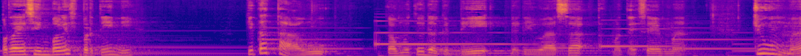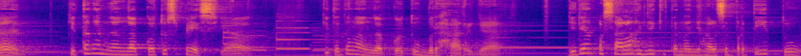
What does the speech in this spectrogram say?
pertanyaan simpelnya seperti ini kita tahu kamu tuh udah gede, udah dewasa, tamat SMA. Cuman kita kan nganggap kau tuh spesial. Kita tuh nganggap kau tuh berharga. Jadi apa salahnya kita nanya hal seperti itu?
